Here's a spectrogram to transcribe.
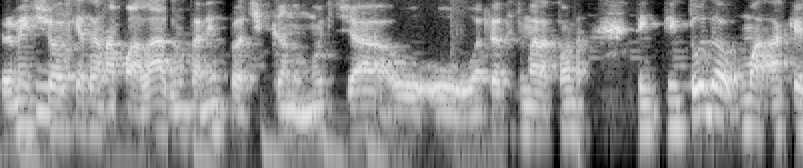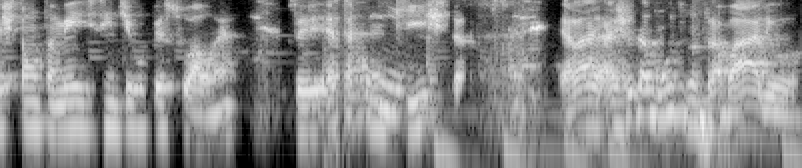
Realmente, jovem que está na balada, não está nem praticando muito, já o, o, atleta de maratona tem, tem toda uma, a questão também de incentivo pessoal, né? Essa conquista, Isso. ela ajuda muito no trabalho,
